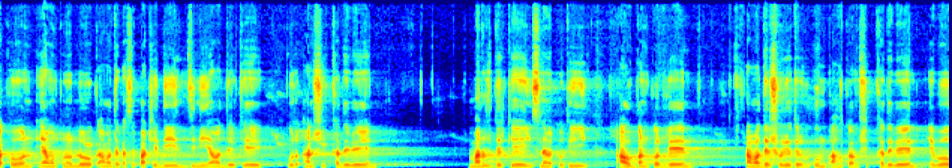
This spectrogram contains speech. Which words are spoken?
এখন এমন কোনো লোক আমাদের কাছে পাঠিয়ে দিন যিনি আমাদেরকে কোরআন শিক্ষা দেবেন। মানুষদেরকে ইসলামের প্রতি আহ্বান করবেন, আমাদের শরীয়তের হুকুম, আহকাম শিক্ষা দেবেন এবং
